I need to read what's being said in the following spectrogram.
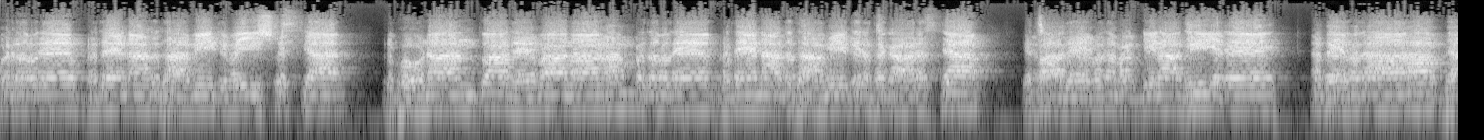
व्रतपते व्रतेन दधामीति वैश्वस्य प्रभूणाम् त्वा देवानाम् व्रतपते व्रतेन दधामीति रथकारस्य यथा देवतमग्निराधीयते न देवताभ्यावृश्यते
